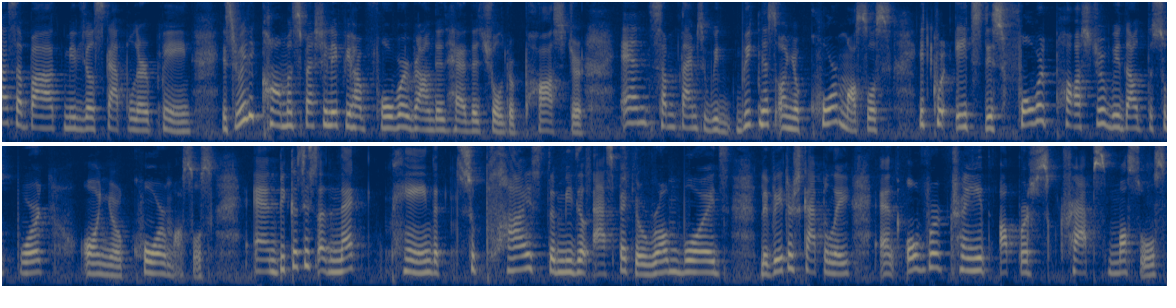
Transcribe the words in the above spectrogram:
Discuss about medial scapular pain. It's really common, especially if you have forward rounded head and shoulder posture. And sometimes with weakness on your core muscles, it creates this forward posture without the support on your core muscles. And because it's a neck pain that supplies the medial aspect, your rhomboids, levator scapulae, and overtrained upper traps muscles,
